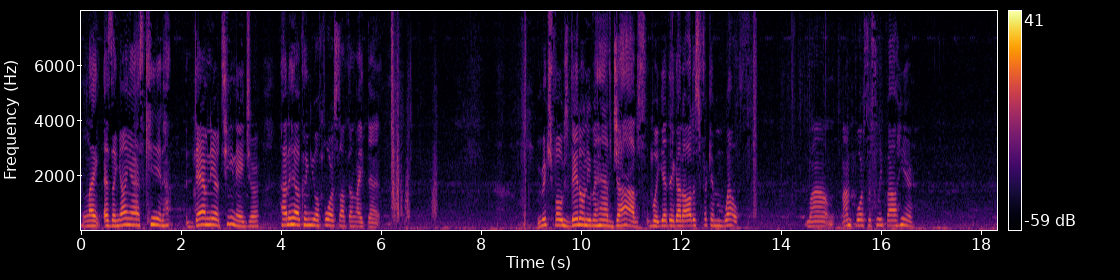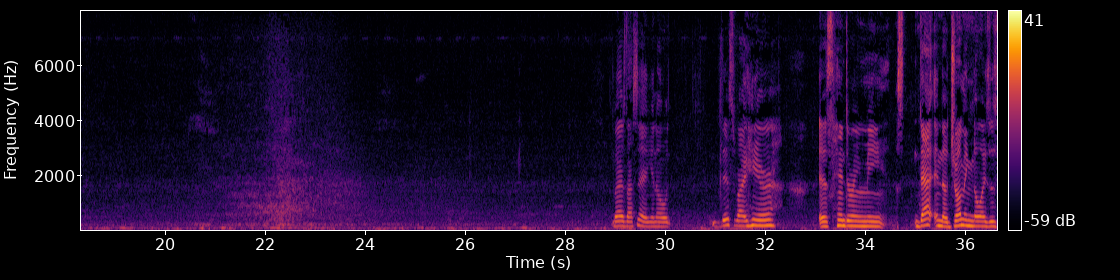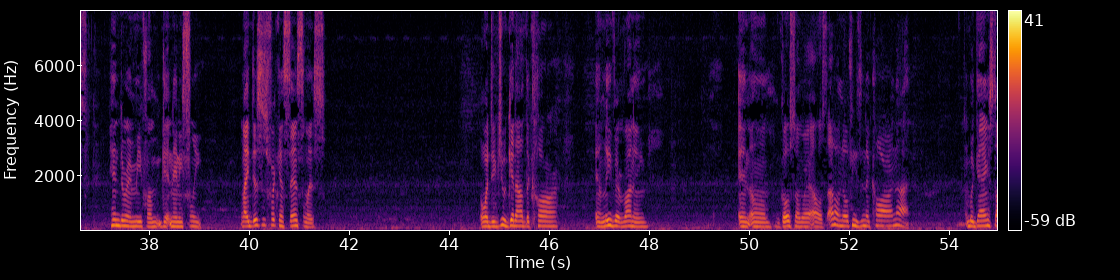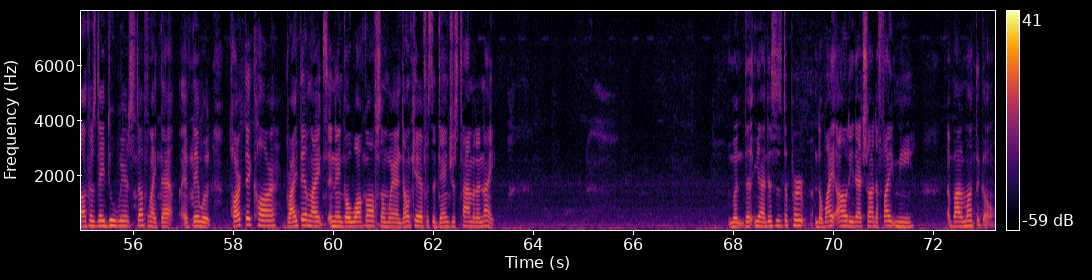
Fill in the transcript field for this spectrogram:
Like as a young ass kid, damn near a teenager, how the hell can you afford something like that? Rich folks, they don't even have jobs, but yet they got all this freaking wealth. Wow, I'm forced to sleep out here. But as I said, you know, this right here is hindering me. That and the drumming noise is hindering me from getting any sleep. Like, this is freaking senseless. Or did you get out of the car and leave it running and um go somewhere else? I don't know if he's in the car or not. But gang stalkers, they do weird stuff like that. If they would park their car, bright their lights, and then go walk off somewhere and don't care if it's a dangerous time of the night. But the, yeah, this is the perp, the white Audi that tried to fight me about a month ago.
